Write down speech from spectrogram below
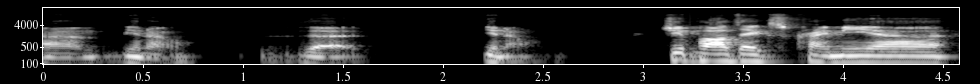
um, you know the you know geopolitics crimea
